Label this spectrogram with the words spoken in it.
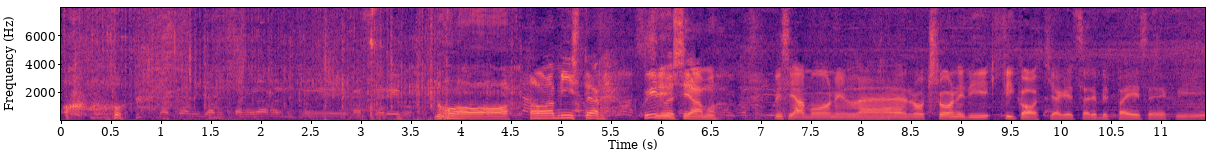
Oh. Vediamo il panorama di dove passeremo. No, allora mister, qui sì. dove siamo? Qui siamo nel roccione di Ficocchia, che sarebbe il paese qui,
